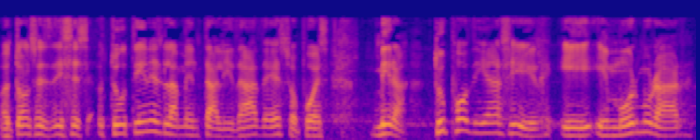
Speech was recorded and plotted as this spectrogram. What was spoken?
entonces dices, tú tienes la mentalidad de eso. Pues, mira, tú podías ir y murmurar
